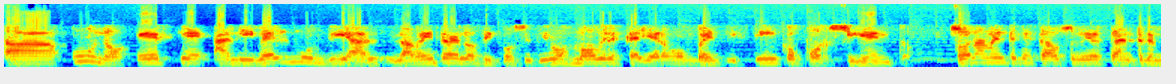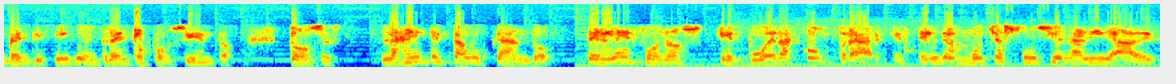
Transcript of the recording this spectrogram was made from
Ah, uno es que a nivel mundial la venta de los dispositivos móviles cayeron un 25%. Solamente en Estados Unidos está entre el 25 y el 30%. Entonces, la gente está buscando teléfonos que pueda comprar, que tengan muchas funcionalidades,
